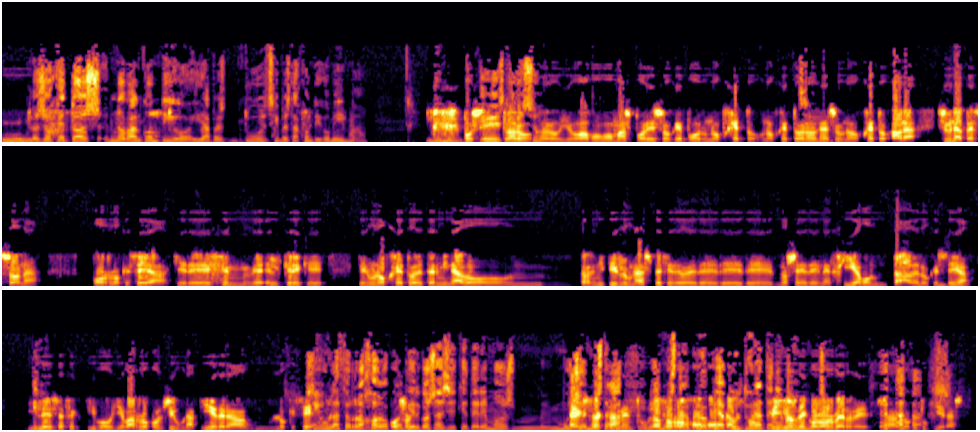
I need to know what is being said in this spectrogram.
Mm. los objetos no van contigo y la tú siempre estás contigo misma. Dime, Pues ¿qué sí, claro, claro. Yo abogo más por eso que por un objeto. Un objeto no Sí. de ser un objeto. Ahora, si una persona, por lo que sea, quiere, él cree que, que en un objeto determinado mm, transmitirle una especie de, de- de- de, no sé, de energía, voluntad, de lo que sea, y Sí. le es efectivo llevarlo consigo una piedra, un- lo que sea. Sí, un lazo rojo o Pues cualquier cosa, si es que tenemos mm, mucho en nuestra, un en lazo nuestra rojo propia o cultura tenemos de color verde, o sea, lo que tú quieras.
